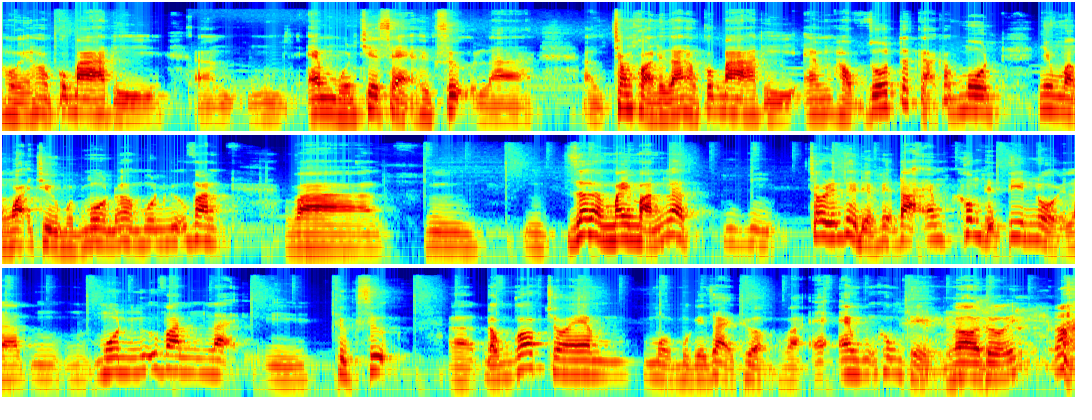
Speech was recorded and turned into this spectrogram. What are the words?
hồi em học cấp 3 thì à, em muốn chia sẻ thực sự là à, trong khoảng thời gian học cấp 3 thì em học rốt tất cả các môn. Nhưng mà ngoại trừ một môn đó là môn ngữ văn. Và ừ, rất là may mắn là ừ, ừ, cho đến thời điểm hiện tại em không thể tin nổi là môn ngữ văn lại thực sự à, đóng góp cho em một một cái giải thưởng và e, em cũng không thể ngờ tới.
